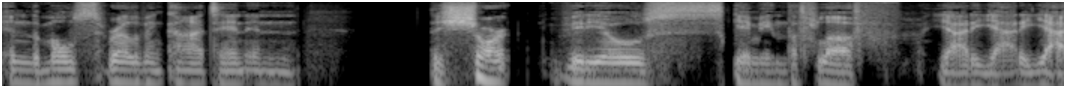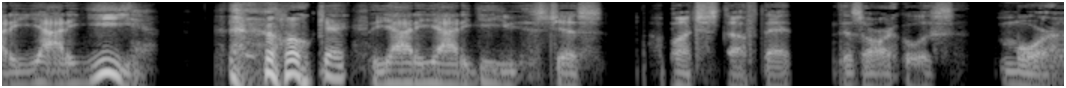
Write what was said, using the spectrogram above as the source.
in the most relevant content in the short videos, skimming the fluff, yada yada yada yada yee. okay, the yada yada yee is just a bunch of stuff that this article is more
